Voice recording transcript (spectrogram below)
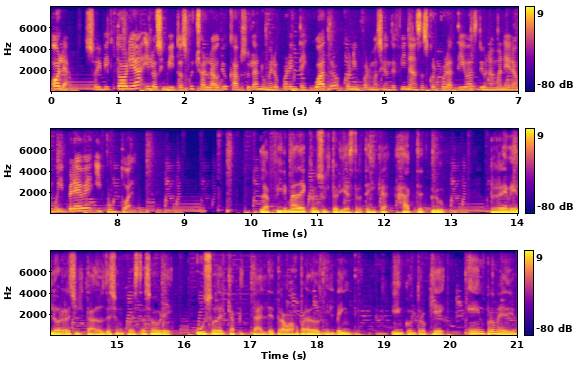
Hola, soy Victoria y los invito a escuchar la audiocápsula número 44 con información de finanzas corporativas de una manera muy breve y puntual. La firma de consultoría estratégica Hackted Group reveló resultados de su encuesta sobre uso del capital de trabajo para 2020 y encontró que en promedio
